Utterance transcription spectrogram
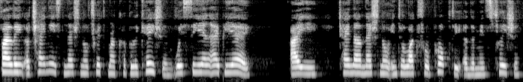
filing a Chinese national trademark application with CNIPA, i.e., China National Intellectual Property Administration.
